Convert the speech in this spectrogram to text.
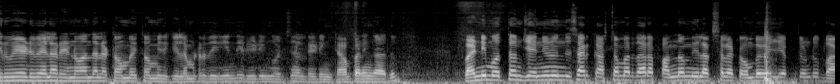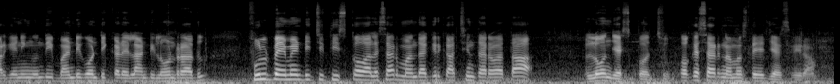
ఇరవై ఏడు వేల రెండు వందల తొంభై తొమ్మిది కిలోమీటర్ దిగింది రీడింగ్ ఒరిజినల్ రీడింగ్ ట్యాంపరింగ్ కాదు. బండి మొత్తం జెన్యున్ ఉంది సార్. కస్టమర్ ధర పంతొమ్మిది లక్షల తొంభై వేలు చెప్తుండు. బార్గెనింగ్ ఉంది. బండి కొంటే ఇక్కడ ఎలాంటి లోన్ రాదు. ఫుల్ పేమెంట్ ఇచ్చి తీసుకోవాలి సార్. మన దగ్గరికి వచ్చిన తర్వాత లోన్ చేసుకోవచ్చు. Okay sir. నమస్తే. జయ శ్రీరామ్.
